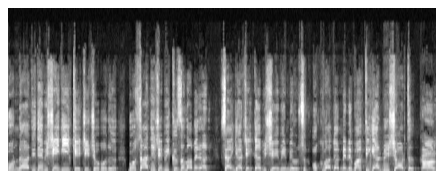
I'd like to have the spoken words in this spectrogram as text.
Bu nadide bir şey değil keçi çobanı. Bu sadece bir kızıl amiral. Sen gerçekten bir şey bilmiyorsun. Okula dönmenin vakti gelmiş artık. Karl.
